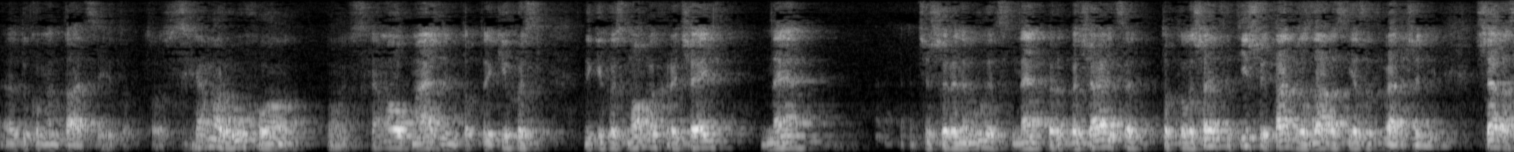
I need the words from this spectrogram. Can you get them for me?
е, документації. Тобто схема руху, ну, схема обмежень, тобто якихось якихось нових речей не чи ширини вулиць не передбачаються, тобто лишаються ті, що і так вже зараз є затверджені. Ще раз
